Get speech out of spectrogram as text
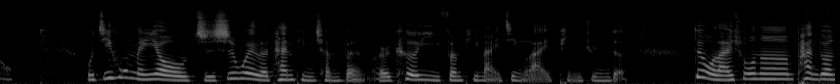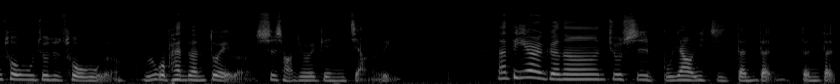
哦。我几乎没有只是为了摊平成本而刻意分批买进来平均的。对我来说呢，判断错误就是错误了。如果判断对了，市场就会给你奖励。那第二个呢，就是不要一直等等等等。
